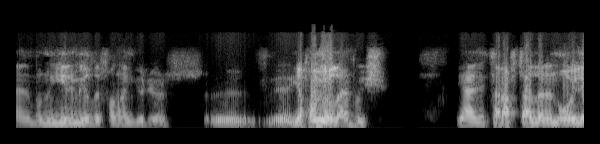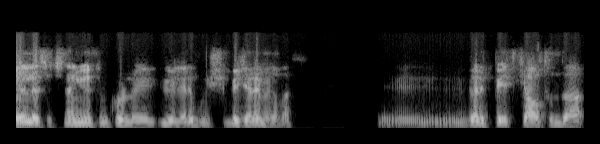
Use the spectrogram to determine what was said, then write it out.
Yani bunu 20 yıldır falan görüyoruz. E, yapamıyorlar bu işi. Yani taraftarların oylarıyla seçilen yönetim kurulu üyeleri bu işi beceremiyorlar. E, garip bir etki altında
